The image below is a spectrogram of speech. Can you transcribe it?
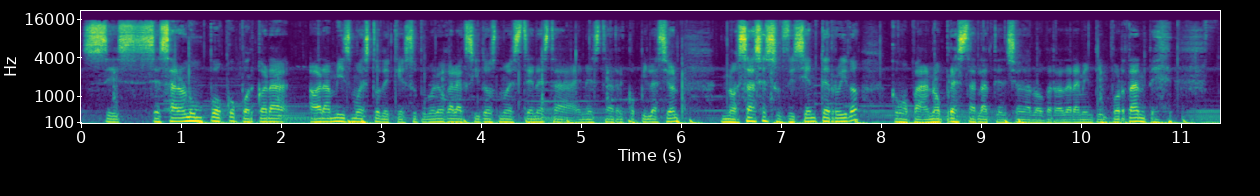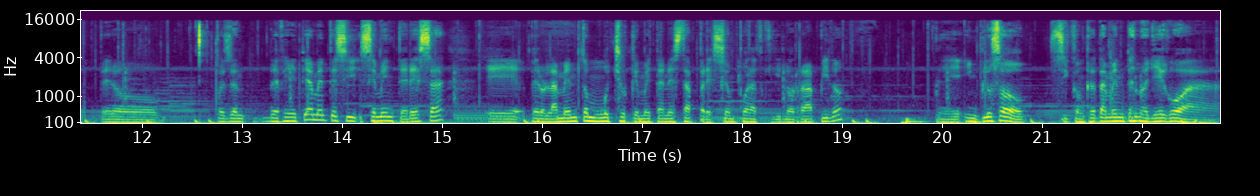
se cesaron un poco porque ahora, ahora mismo esto de que Super Mario Galaxy 2 no esté en esta, en esta recopilación nos hace suficiente ruido como para no prestar la atención a lo verdaderamente importante. Pero pues definitivamente sí, sí me interesa. Eh, pero lamento mucho que metan esta presión por adquirirlo rápido. Eh, incluso si concretamente no llego a,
